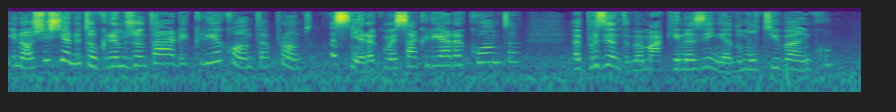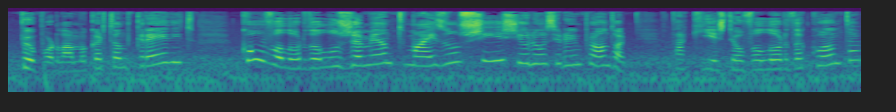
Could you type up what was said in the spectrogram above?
e, nós, sim senhora, então queremos jantar e queria conta. Pronto, a senhora começa a criar a conta, apresenta-me a maquinazinha do multibanco para eu pôr lá o meu cartão de crédito, com o valor do alojamento mais um X, e olhou assim bem pronto, olha, está aqui, este é o valor da conta,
